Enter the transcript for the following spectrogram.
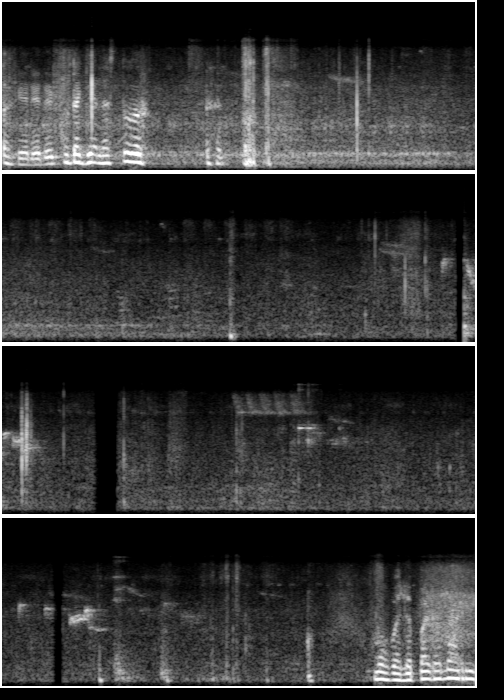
Okay, dia dia Kita gelas tu. Mobile mobile ಪಡಲಾರಿ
